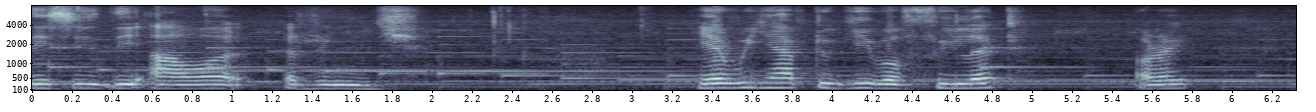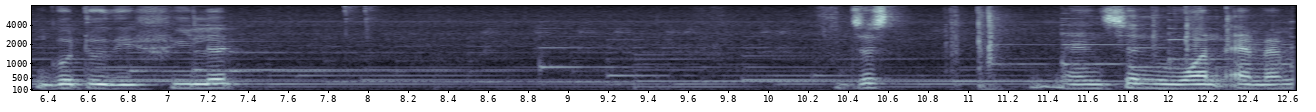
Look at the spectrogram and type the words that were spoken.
This is the our range. Here we have to give a fillet alright. Go to the fillet just mention 1 mm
